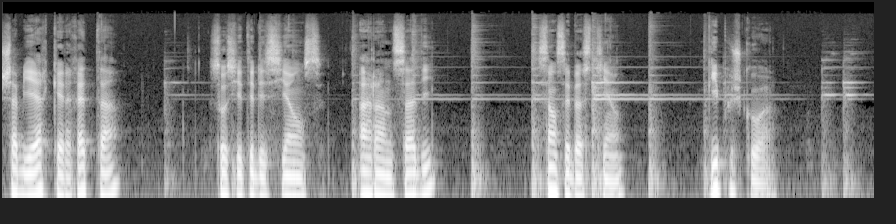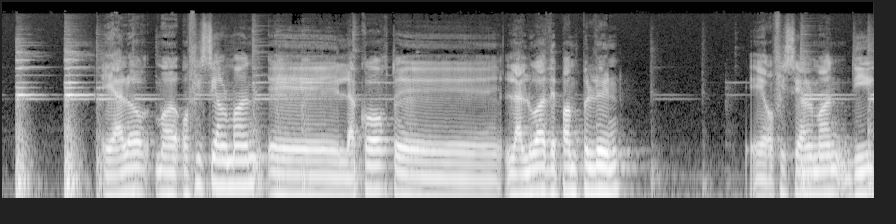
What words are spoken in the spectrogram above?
Xavier Querreta, Société des sciences Aransadi, Saint-Sébastien, Guy Pushkoa. Et alors, officiellement, l'accord, eh, la loi de Pampelune et officiellement dit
